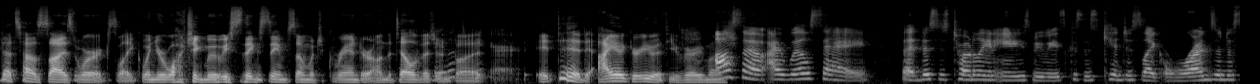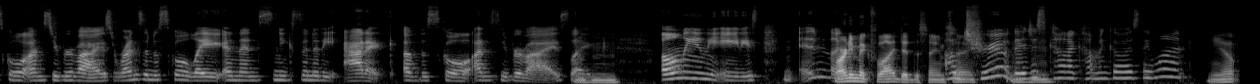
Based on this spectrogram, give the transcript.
That's how size works. Like when you're watching movies, things seem so much grander on the television, but bigger. it did. I agree with you very much. Also, I will say that this is totally an 80s movie because this kid just like runs into school unsupervised, runs into school late, and then sneaks into the attic of the school unsupervised. Like, Mhm. Only in the 80s. And, like, Marty McFly did the same thing. oh, true. They just Mm-hmm. kind of come and go as they want. Yep.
